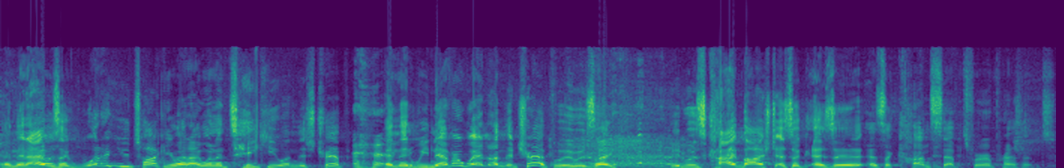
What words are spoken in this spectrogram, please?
And then I was like, "What are you talking about? I want to take you on this trip." And then we never went on the trip. It was like, it was kiboshed as a as a as a concept for a present.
